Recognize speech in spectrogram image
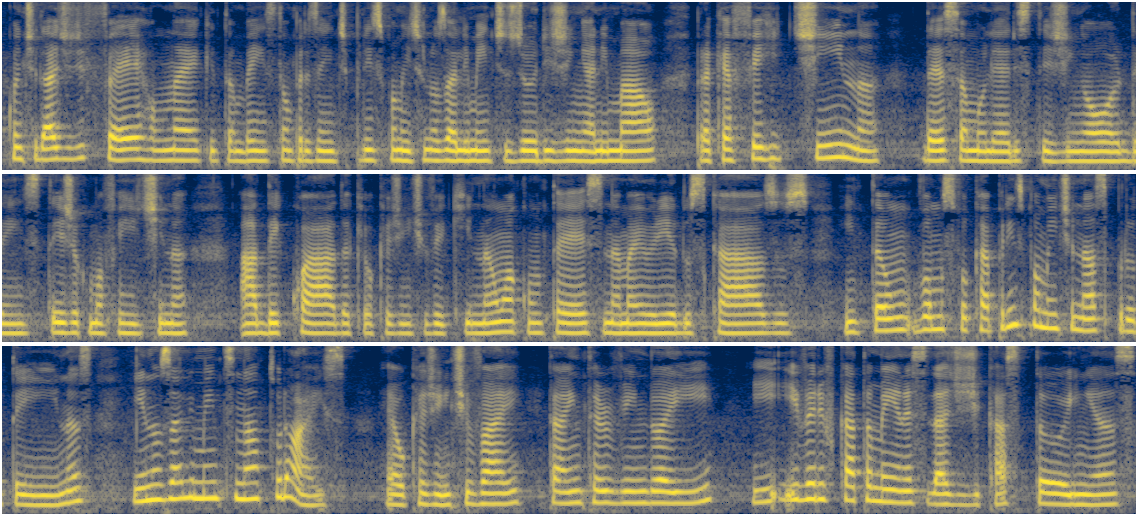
A quantidade de ferro, né, que também estão presentes principalmente nos alimentos de origem animal, para que a ferritina dessa mulher esteja em ordem, esteja com uma ferritina adequada, que é o que a gente vê que não acontece na maioria dos casos. Então, vamos focar principalmente nas proteínas e nos alimentos naturais. É o que a gente vai estar tá intervindo aí e, e verificar também a necessidade de castanhas,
